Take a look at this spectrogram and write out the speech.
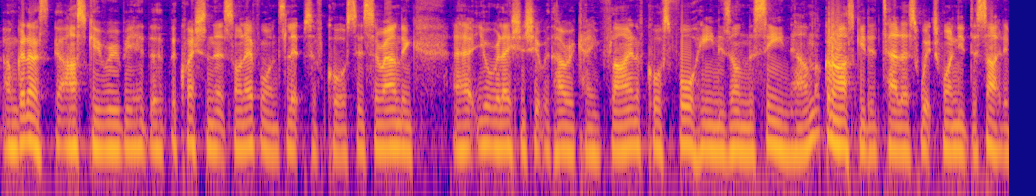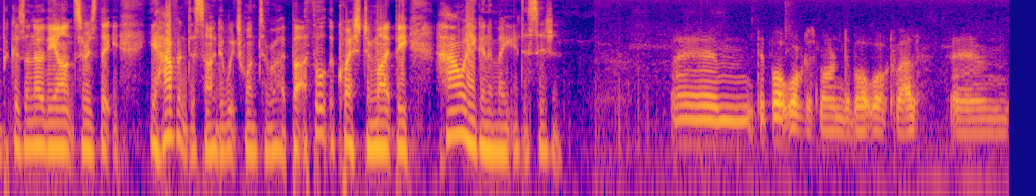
I'm going to ask you, Ruby, the, the question that's on everyone's lips, of course, is surrounding uh, your relationship with Hurricane Fly. And of course, Faugheen is on the scene now. I'm not going to ask you to tell us which one you've decided because I know the answer is that you haven't decided which one to ride. But I thought the question might be how are you going to make a decision? Um, the boat worked this morning, the boat worked well. Um,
